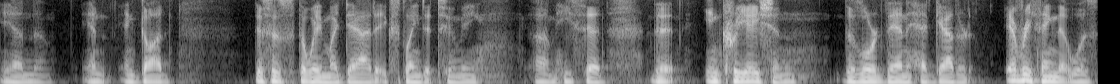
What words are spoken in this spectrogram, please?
and um, and and God. This is the way my dad explained it to me. Um, he said that in creation, the Lord then had gathered everything that was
